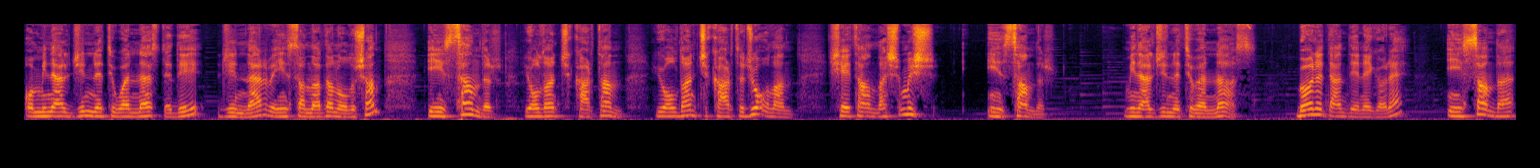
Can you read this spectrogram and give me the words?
o minel cinneti ve nas dediği cinler ve insanlardan oluşan insandır. Yoldan çıkartan, yoldan çıkartıcı olan şeytanlaşmış insandır. Minel cinneti ve nas. Böyle dendiğine göre insan da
